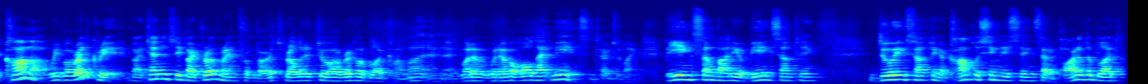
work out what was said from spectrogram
The karma we've already created by tendency, by program from birth relative to our river blood karma and, and whatever, whatever all that means in terms of like being somebody or being something, doing something, accomplishing these things that are part of the blood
